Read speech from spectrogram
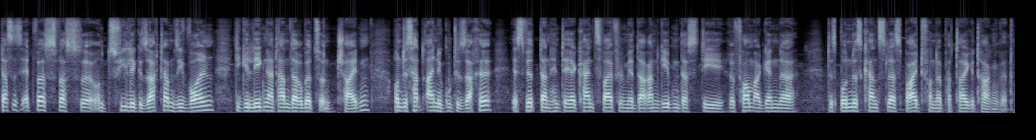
Das ist etwas, was äh, uns viele gesagt haben. Sie wollen die Gelegenheit haben, darüber zu entscheiden. Und es hat eine gute Sache. Es wird dann hinterher kein Zweifel mehr daran geben, dass die Reformagenda des Bundeskanzlers breit von der Partei getragen wird.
